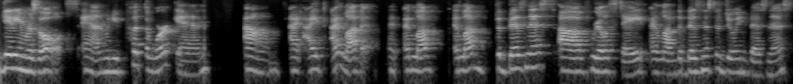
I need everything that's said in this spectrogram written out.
getting results. And when you put the work in, um, I, I, I love it. I, I love I love the business of real estate. I love the business of doing business.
